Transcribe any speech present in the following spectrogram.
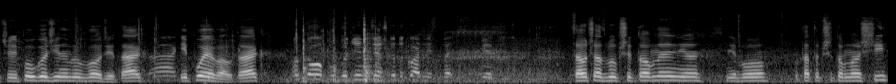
Czyli pół godziny był w wodzie, tak? Tak. I pływał, tak? Około pół godziny, ciężko dokładnie spe- stwierdzić. Cały czas był przytomny, nie, nie było utraty przytomności?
